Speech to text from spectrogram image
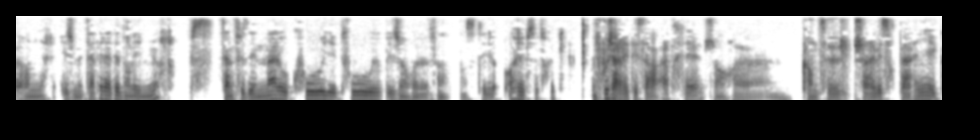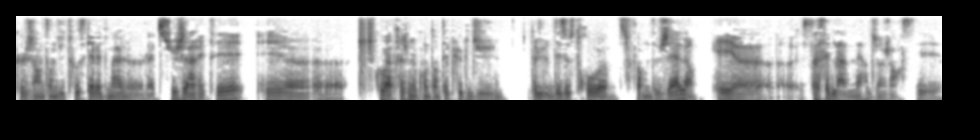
dormir et je me tapais la tête dans les murs. Ça me faisait mal aux couilles et tout. Et genre, enfin, c'était horrible ce truc. Du coup, j'ai arrêté ça après, genre quand euh, je suis sur Paris et que j'ai entendu tout ce qu'il y avait de mal là-dessus, j'ai arrêté et du coup après je me contentais plus que du des ostros euh, sous forme de gel. Et euh, ça, c'est de la merde. Genre, c'est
